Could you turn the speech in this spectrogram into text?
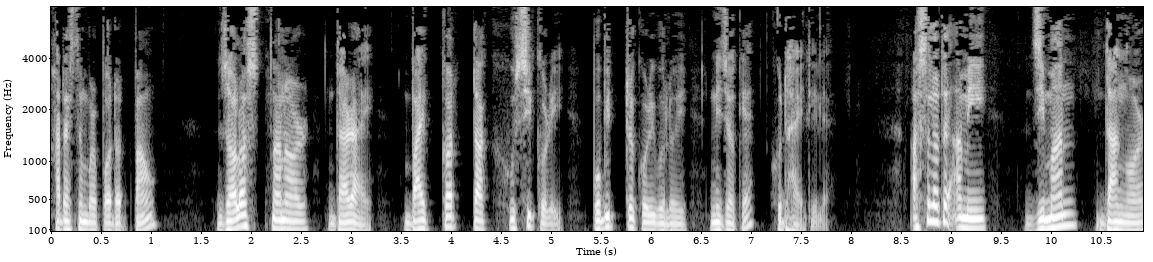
সাতাইছ নম্বৰ পদত পাওঁ জলস্নানৰ দ্বাৰাই বাক্যত তাক সূচী কৰি পবিত্ৰ কৰিবলৈ নিজকে সোধাই দিলে। আচলতে আমি যিমান ডাঙৰ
